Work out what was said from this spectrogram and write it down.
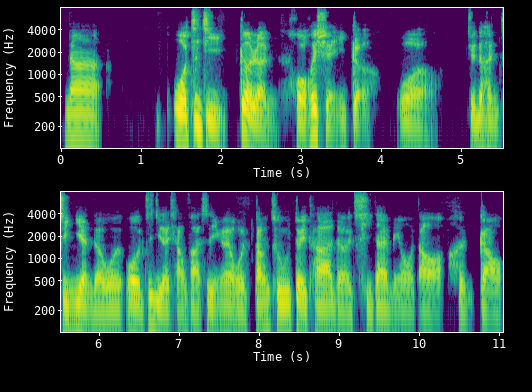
那我自己个人我会选一个我觉得很惊艳的。我我自己的想法是因为我当初对他的期待没有到很高，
